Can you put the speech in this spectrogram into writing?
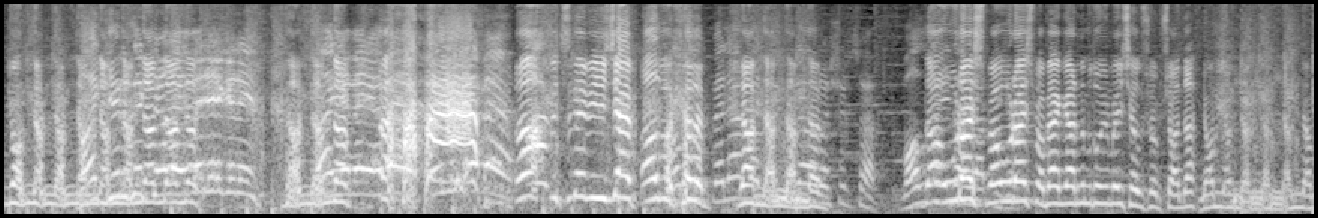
Nom nom nom nom Lan nom geri nom nom zekalı nom. eve niye gireyim? Nom nom Lan yeme yeme. yeme. Aa bütün evi yiyeceğim. Al bakalım. Nom daha nom. uğraşırsam. Vallahi Daha uğraşma uğraşma. Ben karnımı doyurmaya çalışıyorum şu anda. Nom nom nom nom nom nom.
